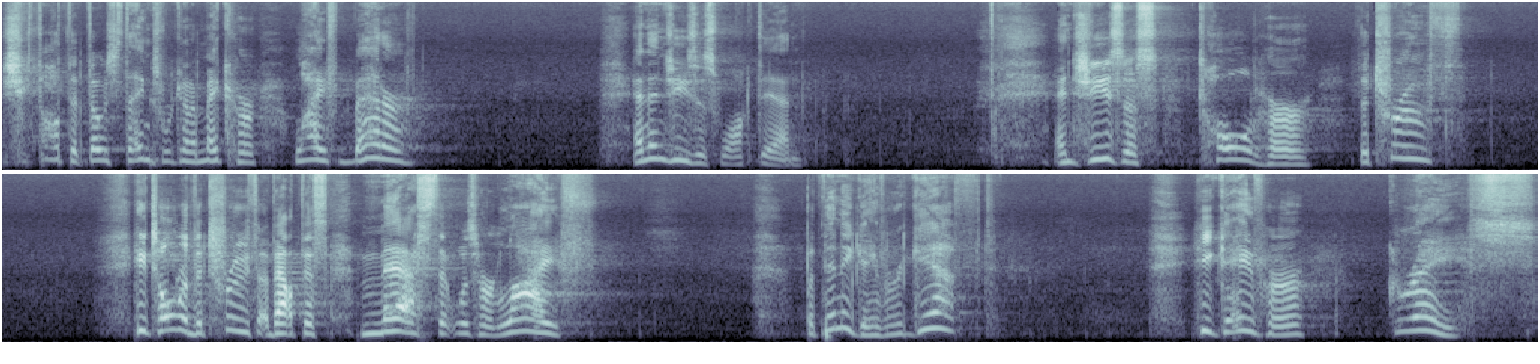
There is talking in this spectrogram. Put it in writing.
She thought that those things were going to make her life better. And then Jesus walked in. And Jesus told her the truth. He told her the truth about this mess that was her life. But then he gave her a gift. He gave her grace.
